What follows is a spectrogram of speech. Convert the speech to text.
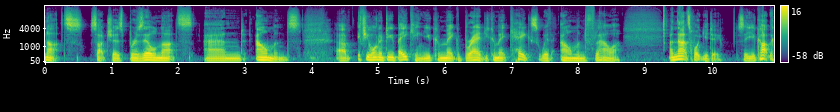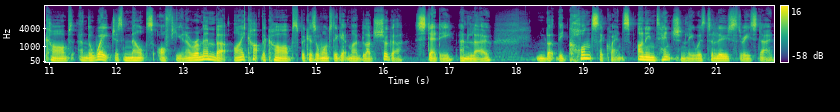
nuts, such as Brazil nuts and almonds. Uh, if you want to do baking, you can make bread, you can make cakes with almond flour. And that's what you do. So you cut the carbs and the weight just melts off you. Now remember, I cut the carbs because I wanted to get my blood sugar steady and low, but the consequence unintentionally was to lose three stone.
